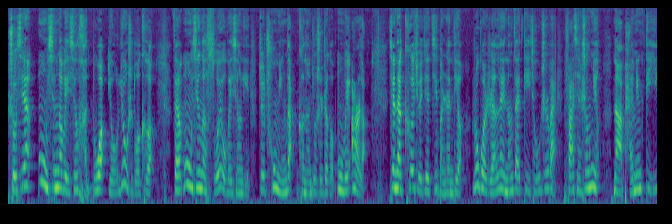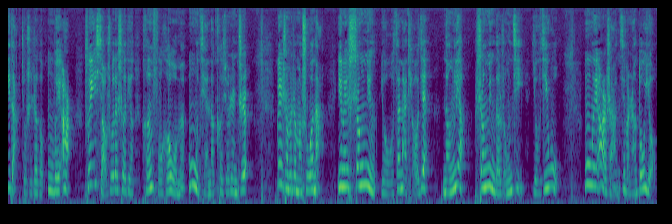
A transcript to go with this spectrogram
首先，木星的卫星很多，有六十多颗。在木星的所有卫星里，最出名的可能就是这个木卫二了。现在科学界基本认定，如果人类能在地球之外发现生命，那排名第一的就是这个木卫二。所以小说的设定很符合我们目前的科学认知。为什么这么说呢？因为生命有三大条件：能量、生命的溶剂、有机物。木卫二上基本上都有。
